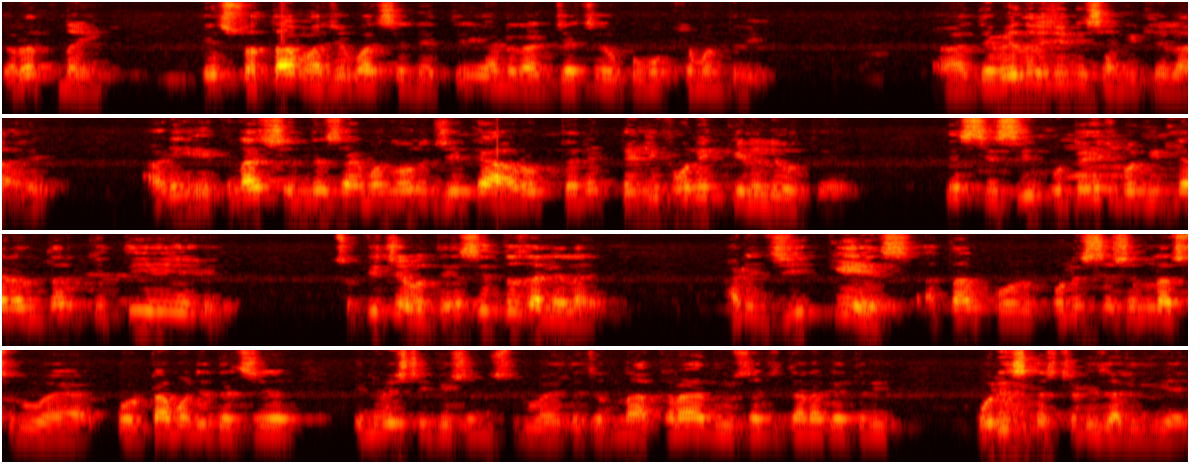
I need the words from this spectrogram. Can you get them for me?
करत नाही. हे स्वतः भाजपाचे नेते आणि राज्याचे उपमुख्यमंत्री देवेंद्रजींनी सांगितलेलं आहे. आणि एकनाथ शिंदे साहेबांवर जे काय आरोप त्याने टेलिफोनिक केलेले होते ते सी सी फुटेज बघितल्यानंतर किती चुकीचे होते हे सिद्ध झालेलं आहे. आणि जी केस आता पो पोलीस स्टेशनला सुरू आहे कोर्टामध्ये त्याचं इन्व्हेस्टिगेशन सुरू आहे त्याच्यातनं अकरा दिवसाची त्यांना काहीतरी पोलीस कस्टडी झालेली आहे.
